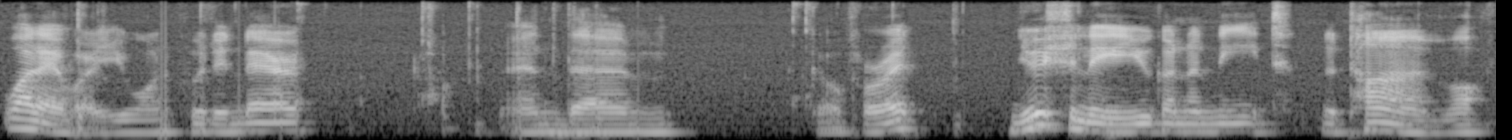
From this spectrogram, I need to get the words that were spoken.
Whatever you want to put in there. And then go for it. Usually you're gonna need the time of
